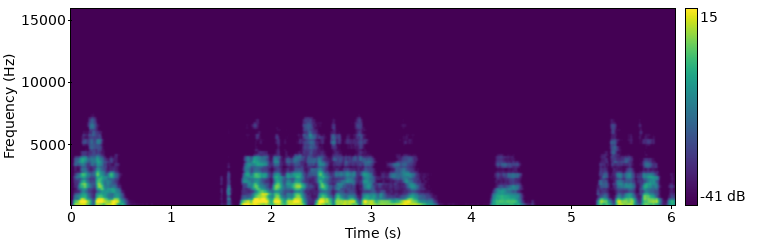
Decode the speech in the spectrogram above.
Ini dah siap belum? Bila awak kata dah siap saja, saya beri yang uh, yang saya dah type tu.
